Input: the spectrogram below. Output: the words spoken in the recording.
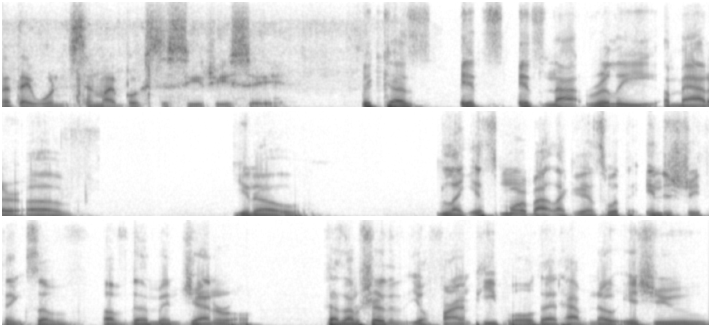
that they wouldn't send my books to CGC. because it's it's not really a matter of you know like it's more about like I guess what the industry thinks of of them in general. Because I'm sure that you'll find people that have no issue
